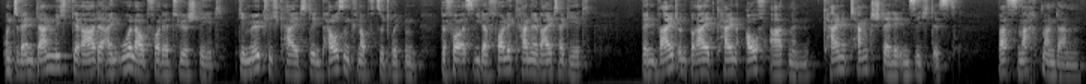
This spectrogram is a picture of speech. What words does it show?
Und wenn dann nicht gerade ein Urlaub vor der Tür steht, die Möglichkeit, den Pausenknopf zu drücken, bevor es wieder volle Kanne weitergeht, wenn weit und breit kein Aufatmen, keine Tankstelle in Sicht ist, was macht man dann?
